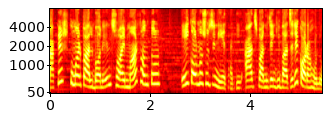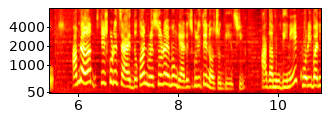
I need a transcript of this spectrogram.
রাকেশ কুমার পাল বলেন, ছয় মাস অন্তর এই কর্মসূচি নিয়ে থাকি। আজ পানিট্যাঙ্কি বাজারে করা হলো। আমরা বিশেষ করে চায়ের দোকান, রেস্তোরাঁ এবং গ্যারেজগুলিতে নজর দিয়েছি। আগামী দিনে খড়িবাড়ি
